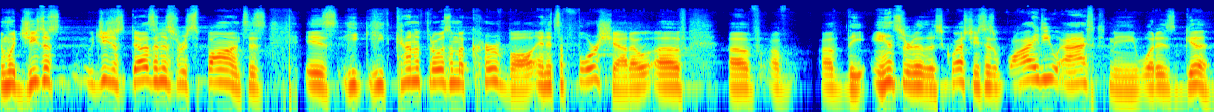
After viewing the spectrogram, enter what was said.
And what Jesus, what Jesus does in his response is, is he, he kind of throws him a curveball, and it's a foreshadow of, of, of, of the answer to this question. He says, Why do you ask me what is good?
